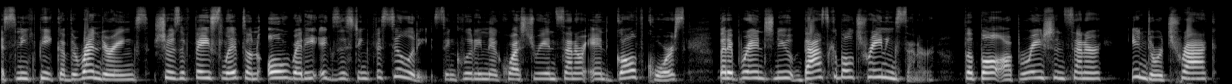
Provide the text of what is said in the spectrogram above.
A sneak peek of the renderings shows a facelift on already existing facilities, including the equestrian center and golf course, but a brand new basketball training center, football operations center, indoor track,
